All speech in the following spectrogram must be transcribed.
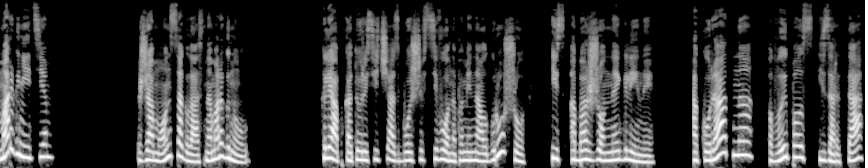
моргните. Жамон согласно моргнул. Кляп, который сейчас больше всего напоминал грушу из обожженной глины, аккуратно выполз изо рта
